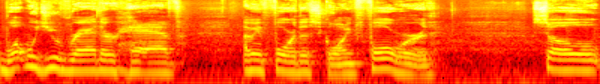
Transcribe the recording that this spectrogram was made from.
what would you rather have? I mean, for this going forward. So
